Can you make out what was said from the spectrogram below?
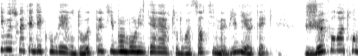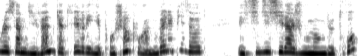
Si vous souhaitez découvrir d'autres petits bonbons littéraires tout droit sortis de ma bibliothèque, je vous retrouve le samedi 24 février prochain pour un nouvel épisode. Et si d'ici là je vous manque de trop,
